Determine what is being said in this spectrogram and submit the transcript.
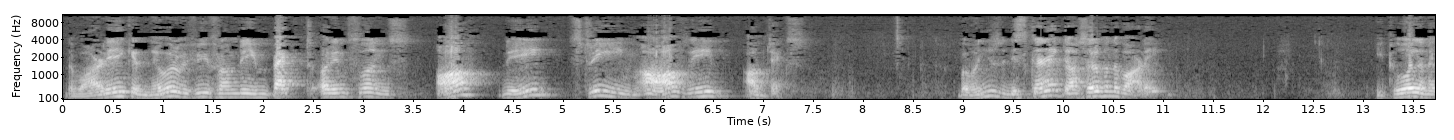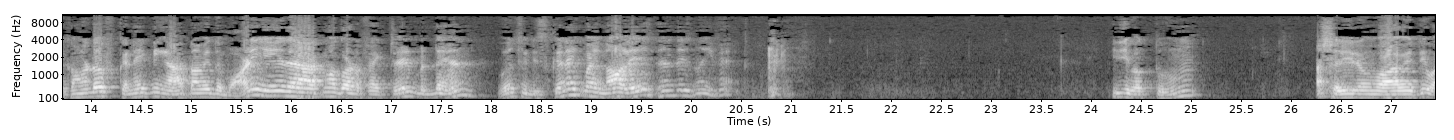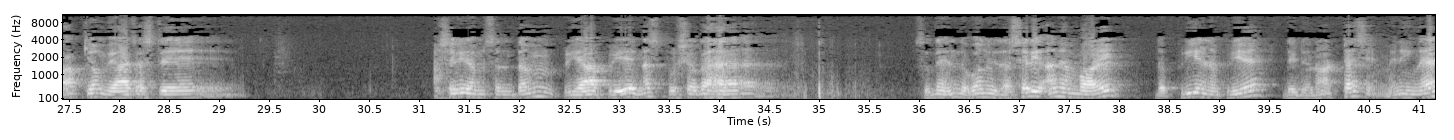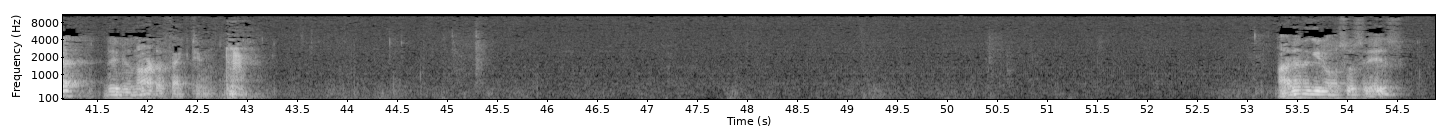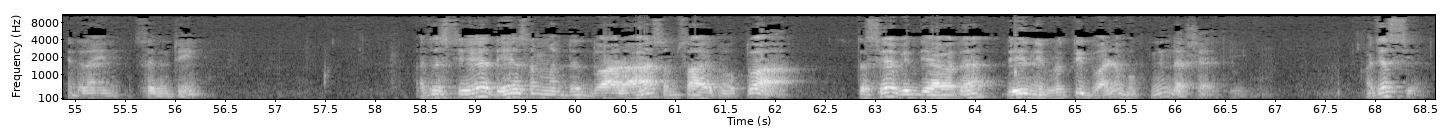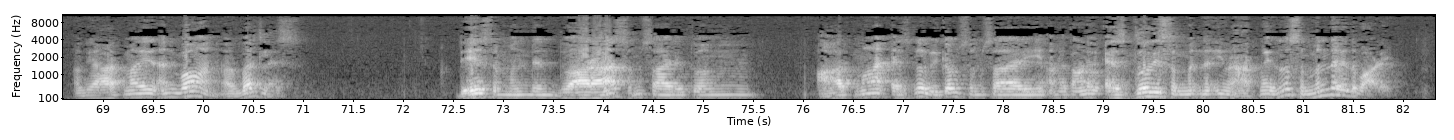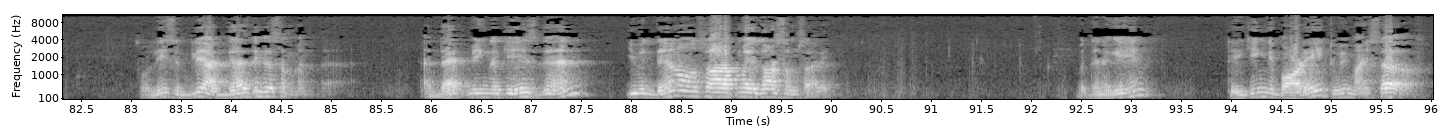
The body can never be free from the impact or influence of the stream of the objects. But when you disconnect yourself from the body, it was an account of connecting Atma with the body, the Atma got affected, but then once you disconnect by knowledge, then there is no effect. इति वक्तुम् अशरीरं वावेति वाक्यं व्याचष्टे अशरीरं सन्तम् प्रिया प्रिय न स्पृशतः So then the one with Ashari unembodied, the Priya and Priya, they do not touch him, meaning that they do not affect him. Anandagiri also says in the line 17, अजस्य देह संबंध द्वारा संसार मुक्त्वा तस्य विद्यावत देह निवृत्ति द्वारा मुक्ति दर्शयति अजस्य of the Atma is unborn or birthless. Deha sambandhan dwara samsaritvam. Atma as though becomes samsari on account of as though the sambandha, even Atma is no sambandha with the body. So only simply adhyastika sambandha. And that being the case then, even then also Atma is not samsari. But then again, taking the body to be myself.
